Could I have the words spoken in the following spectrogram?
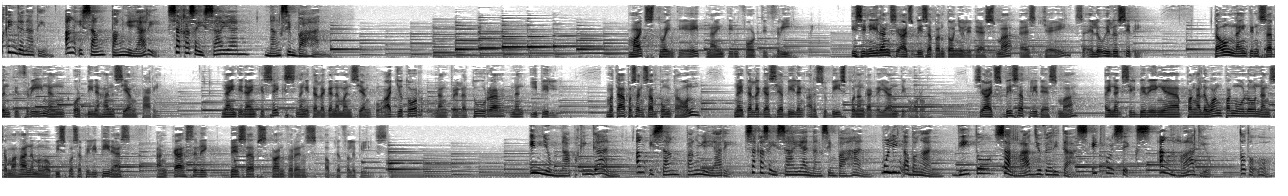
Pakinggan natin ang isang pangyayari sa kasaysayan ng simbahan. March 28, 1943 Isinilang si Archbishop Antonio Ledesma, S.J., sa Iloilo City. Taong 1973 nang ordinahan siyang pari. 1996 nang italaga naman siyang coadjutor ng prelatura ng Ipil. Matapos ang sampung taon, na italaga siya bilang arsobispo ng Cagayan de Oro. Si Archbishop Ledesma ay nagsilbi ring uh, pangalawang pangulo ng Samahan ng mga Obispo sa Pilipinas, ang Catholic Bishops Conference of the Philippines. Inyong napakinggan ang isang pangyayari sa kasaysayan ng simbahan. Muling abangan dito sa Radio Veritas 846, ang radio. Totoo.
